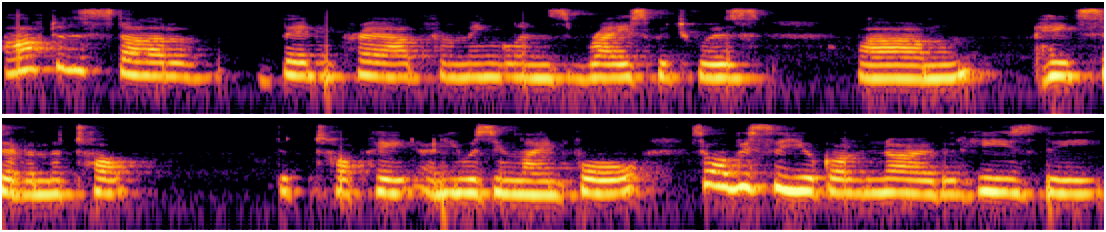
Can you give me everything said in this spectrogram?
after the start of Ben Proud from England's race, which was um, heat seven, the top, the top heat, and he was in lane four. So obviously you've got to know that he's the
